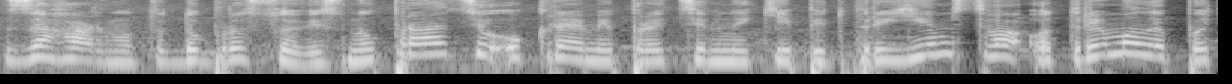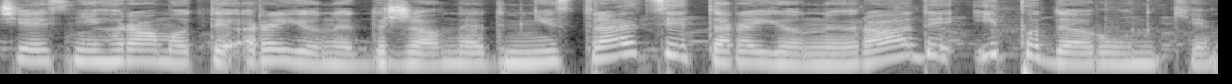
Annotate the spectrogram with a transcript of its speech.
За гарну та добросовісну працю окремі працівники підприємства отримали почесні грамоти районної державної адміністрації та районної ради і подарунки.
